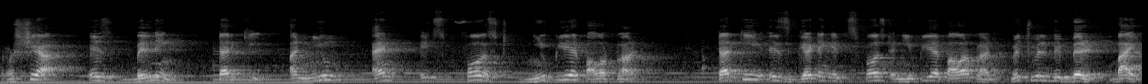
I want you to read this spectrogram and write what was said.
Russia is building Turkey a new and its first nuclear power plant. Turkey is getting its first nuclear power plant which will be built by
